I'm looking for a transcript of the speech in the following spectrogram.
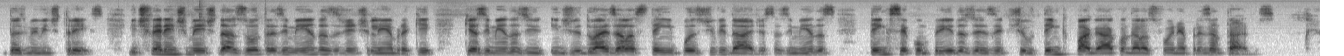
2023. E diferentemente das outras emendas, a gente lembra aqui que as emendas individuais elas têm impositividade. Essas emendas têm que ser cumpridas, o executivo tem que pagar quando elas forem apresentadas.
